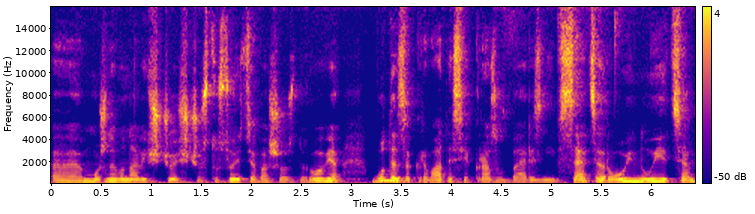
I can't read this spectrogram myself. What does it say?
е, можливо, навіть щось, що стосується вашого здоров'я, буде закриватися якраз в березні. Все це руйнується.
